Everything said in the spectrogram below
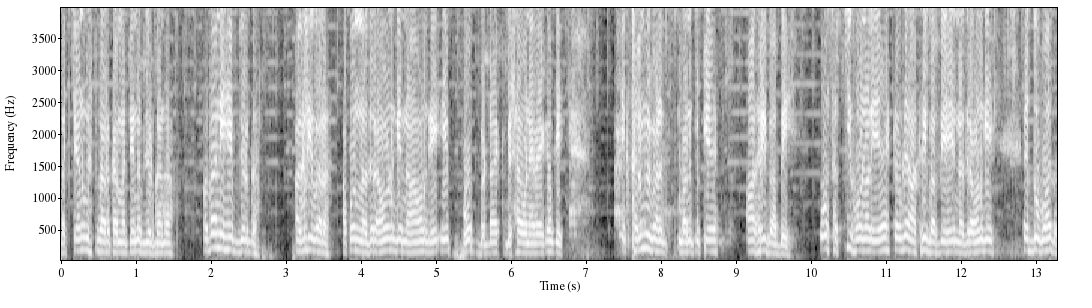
ਬੱਚਿਆਂ ਨੂੰ ਵੀ ਸਤਿਕਾਰ ਕਰਨਾ ਚਾਹੀਦਾ ਬਜ਼ੁਰਗਾਂ ਦਾ। ਪਤਾ ਨਹੀਂ ਇਹ ਬਜ਼ੁਰਗ ਅਗਲੀ ਵਾਰ ਆਪਾਂ ਨੂੰ ਨਜ਼ਰ ਆਉਣਗੇ, ਨਾ ਆਉਣਗੇ, ਇਹ ਬਹੁਤ ਵੱਡਾ ਇੱਕ ਵਿਸ਼ਾ ਬਣਿਆ ਹੋਇਆ ਕਿਉਂਕਿ ਇੱਕ ਫਿਲਮ ਵੀ ਬਣ ਬਣ ਚੁੱਕੀ ਹੈ, ਆਖਰੀ ਬਾਬੇ। ਉਹ ਸੱਚੀ ਹੋਣ ਵਾਲੀ ਹੈ, ਕਿਉਂਕਿ ਆਖਰੀ ਬਾਬੇ ਇਹ ਨਜ਼ਰ ਆਉਣਗੇ। ਇਸ ਤੋਂ ਬਾਅਦ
